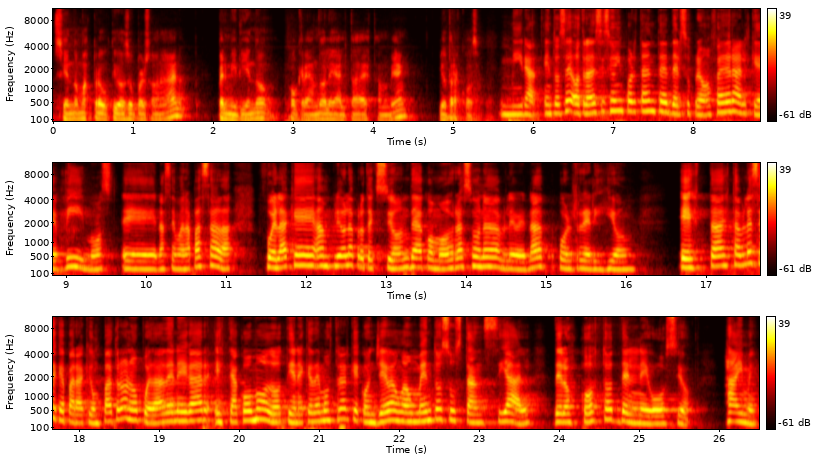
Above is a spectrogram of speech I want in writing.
siendo más productivo su personal, permitiendo o creando lealtades también y otras cosas. Mira, entonces otra decisión importante del Supremo Federal que vimos eh, la semana pasada fue la que amplió la protección de acomodo razonable, ¿verdad?, por religión. Esta establece que para que un patrono pueda denegar este acomodo, tiene que demostrar que conlleva un aumento sustancial de los costos del negocio. Jaime,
